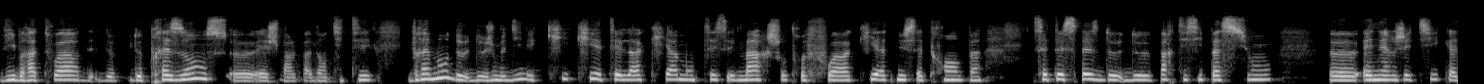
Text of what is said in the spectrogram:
vibratoires de, de, présence, euh, et je parle pas d'entité, vraiment de, de, je me dis, mais qui, qui était là, qui a monté ces marches autrefois, qui a tenu cette rampe, hein? cette espèce de, de participation euh, énergétique à,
